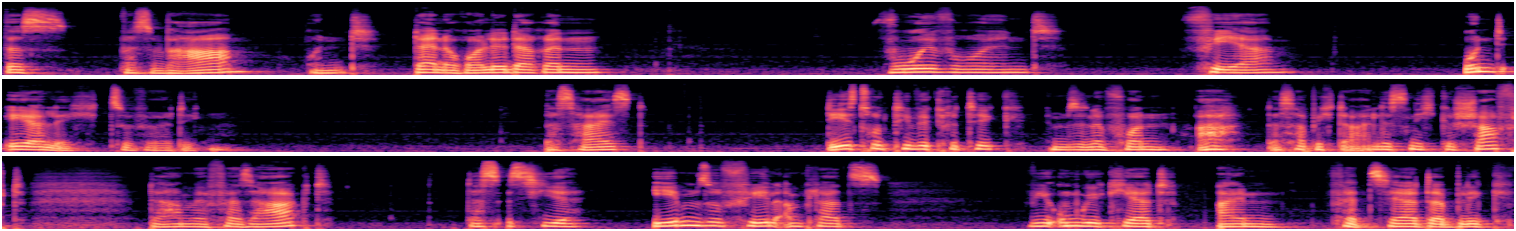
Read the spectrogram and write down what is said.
das, was war und deine Rolle darin wohlwollend, fair und ehrlich zu würdigen. Das heißt, destruktive Kritik im Sinne von, ah, das habe ich da alles nicht geschafft, da haben wir versagt, das ist hier ebenso fehl am Platz wie umgekehrt ein verzerrter Blick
